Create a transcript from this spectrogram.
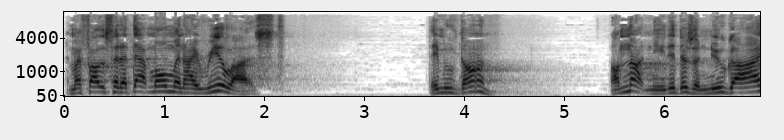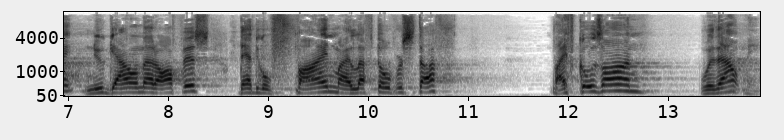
And my father said, at that moment, I realized they moved on. I'm not needed. There's a new guy, new gal in that office. They had to go find my leftover stuff. Life goes on without me.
